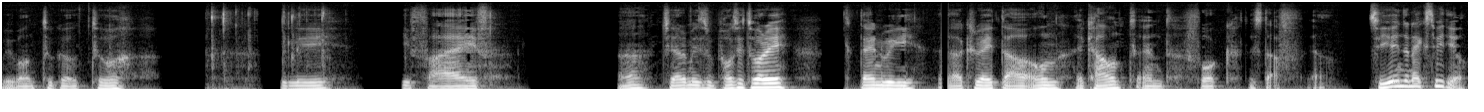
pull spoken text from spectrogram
We want to go to e5 uh, Jeremy's repository. Then we uh, create our own account and fork the stuff. Yeah. See you in the next video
